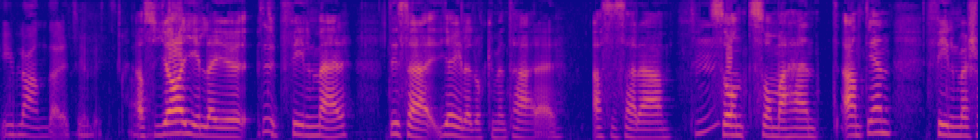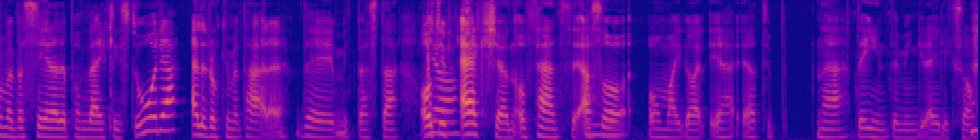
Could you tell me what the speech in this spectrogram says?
Ibland är det trevligt. Ja. Alltså jag gillar ju Du- typ filmer, det är så här, jag gillar dokumentärer. Alltså så här, Mm. sånt som har hänt, antingen filmer som är baserade på en verklig historia eller dokumentärer. Det är mitt bästa. Och Ja. typ action och fantasy, alltså Mm. oh my god, jag, jag typ Nej, det är inte min grej liksom.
